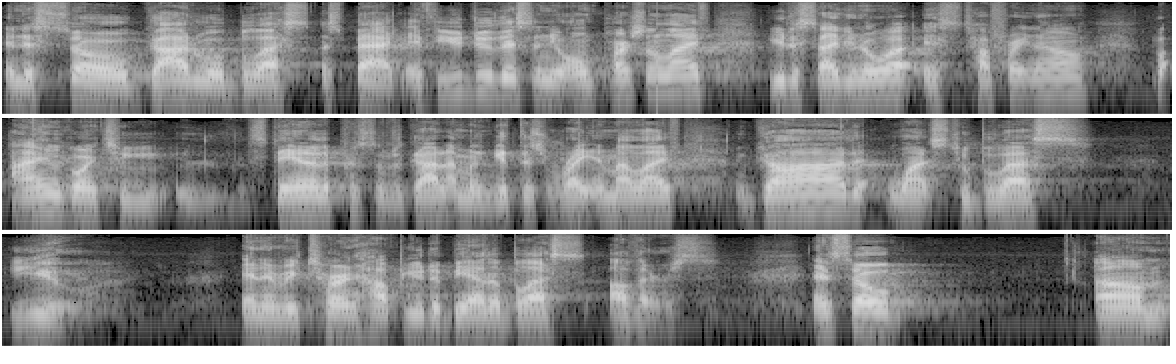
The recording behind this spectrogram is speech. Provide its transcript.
and to sow, God will bless us back. If you do this in your own personal life, you decide, you know what, it's tough right now, but I am going to stand on the principles of God. I'm going to get this right in my life. God wants to bless you, and in return, help you to be able to bless others. And so um,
